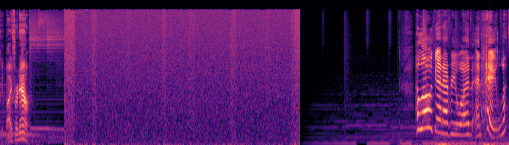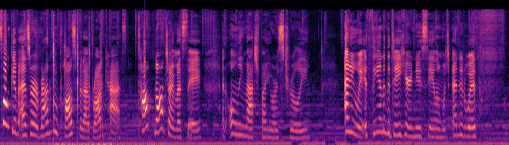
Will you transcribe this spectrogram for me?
Goodbye for now. Hello again, everyone, and hey, let's all give Ezra a round of applause for that broadcast. Top notch, I must say, and only matched by yours truly. Anyway, it's the end of the day here in New Salem, which ended with.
